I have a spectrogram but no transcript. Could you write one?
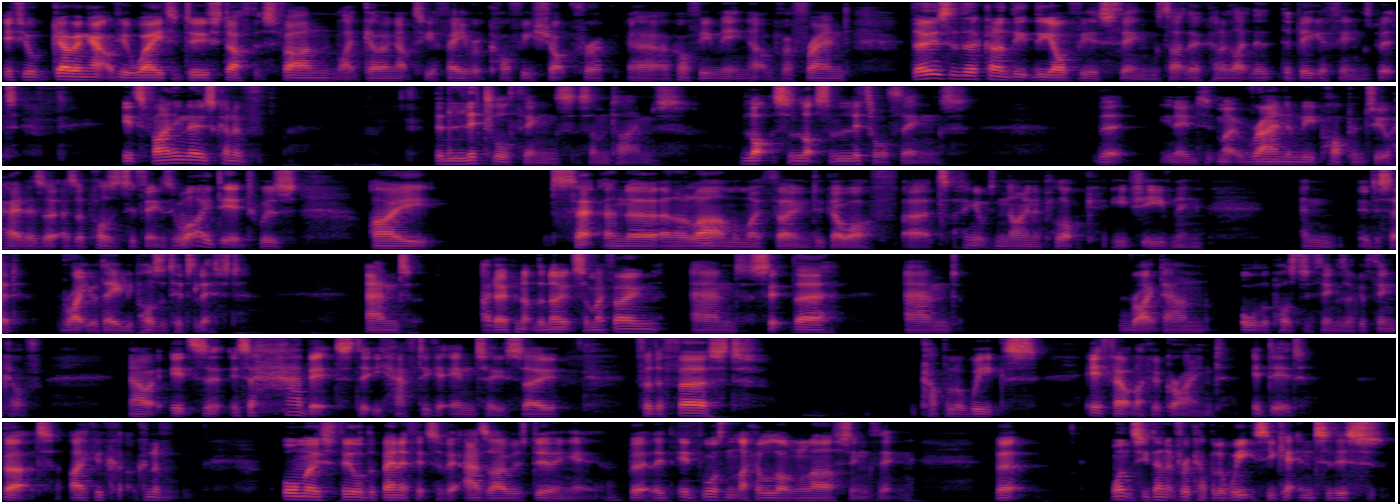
if you're going out of your way to do stuff that's fun, like going up to your favorite coffee shop for a, uh, a coffee, meeting up with a friend, those are the kind of the, the obvious things, like they're kind of like the, the bigger things. But it's finding those kind of the little things sometimes, lots and lots of little things that you know might randomly pop into your head as a as a positive thing. So what I did was I set an uh, an alarm on my phone to go off at I think it was nine o'clock each evening, and it just said write your daily positives list, and I'd open up the notes on my phone and sit there and write down all the positive things I could think of. Now it's a it's a habit that you have to get into. So for the first couple of weeks, it felt like a grind. It did, but I could kind of almost feel the benefits of it as I was doing it, but it, it wasn't like a long lasting thing. But once you've done it for a couple of weeks, you get into this.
